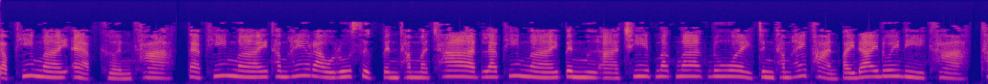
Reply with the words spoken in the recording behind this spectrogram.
กับพี่ไม้แอบเขินค่ะ แต่พี่ไม้ทำให้เรารู้สึกเป็นธรรมชาติ และพี่ไม้เป็นมืออาชีพมากๆด้วย จึงทำให้ผ่านไปได้ด้วยดีค่ะท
